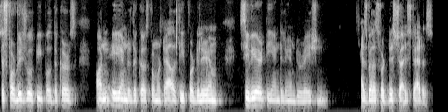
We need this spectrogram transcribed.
just for visual people, the curves on area under the curve for mortality for delirium severity and delirium duration, as well as for discharge status.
